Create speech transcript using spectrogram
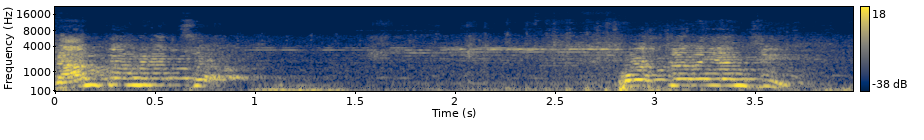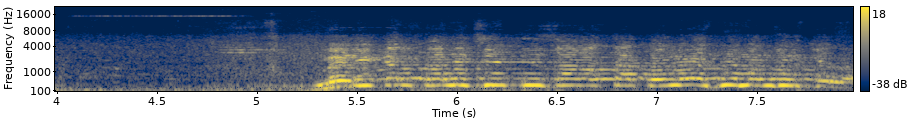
काम काँग्रेसच. पोस्टर यांची. मेडिकल कॉलेजची तीस अवस्था काँग्रेसने मंजूर केलं.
